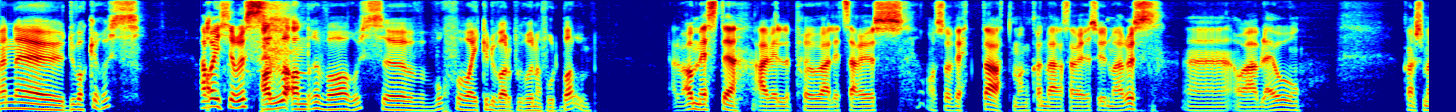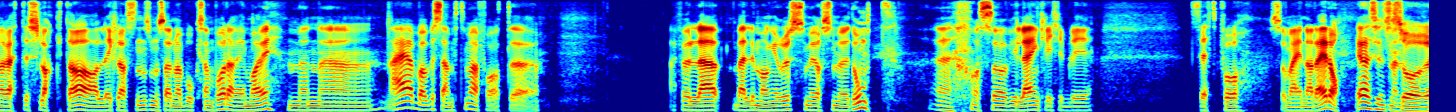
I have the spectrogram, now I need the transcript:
Men eh, du var ikke russ. Jeg var ikke russ. Alle andre var russ. Eh, Hvorfor var ikke du var det pga. fotballen? Ja, det var jo mest det. Jeg ville prøve å være litt seriøs, og så vite at man kan være seriøs uten å være russ. Eh, og jeg ble jo kanskje med rette slakta av alle i klassen som satt med buksene på der i mai, men eh, nei, jeg bare bestemte meg for at eh, jeg føler det er veldig mange russ som gjør så mye dumt, eh, og så ville jeg egentlig ikke bli sett på som en av de, da. Ja, jeg syns det Men- står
